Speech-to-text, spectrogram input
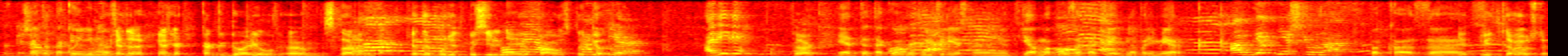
Подбежала Это такой немножко- Это, знаешь, как, как говорил эм, Сталин, это будет посильнее Фауста Гёте. А Виви, Так. Это такой вот интересный момент. Я могу захотеть, например, А где книжки у нас? показать... Нет, Вить, давай вот что.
